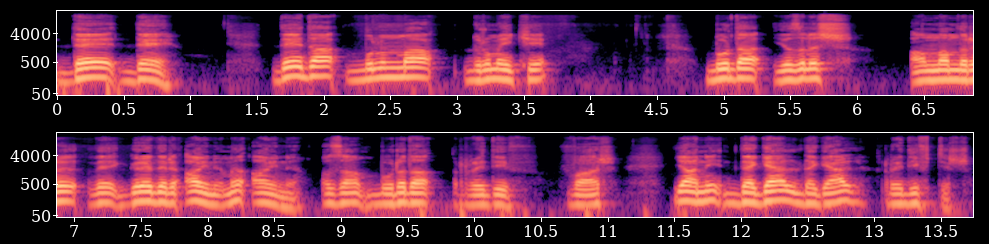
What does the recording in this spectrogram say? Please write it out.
D, D. D'da bulunma durumu 2. Burada yazılış, anlamları ve görevleri aynı mı? Aynı. O zaman burada redif var. Yani de gel de gel rediftir.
